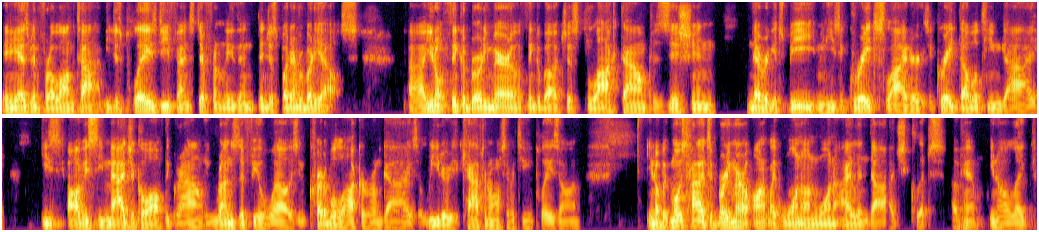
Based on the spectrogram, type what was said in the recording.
And he has been for a long time. He just plays defense differently than, than just about everybody else. Uh, you don't think of Brodie Merrill and think about just lockdown position, never gets beat. I mean, he's a great slider. He's a great double team guy. He's obviously magical off the ground. He runs the field well. He's an incredible locker room guy. He's a leader. He's a captain on almost every team he plays on. You know, but most highlights of Brodie Merrill aren't like one-on-one island dodge clips of him. You know, like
